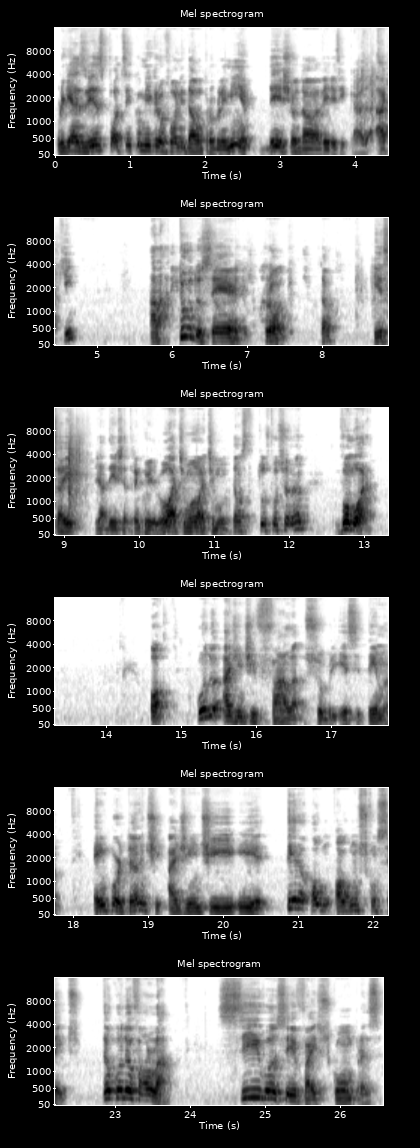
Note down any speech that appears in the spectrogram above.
Porque às vezes pode ser que o microfone dá um probleminha. Deixa eu dar uma verificada aqui. Ah lá, tudo certo. Pronto. Então, isso aí já deixa tranquilo. Ótimo, ótimo. Então, tudo funcionando. Vamos embora. Ó, quando a gente fala sobre esse tema, é importante a gente ter alguns conceitos. Então, quando eu falo lá, se você faz compras,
